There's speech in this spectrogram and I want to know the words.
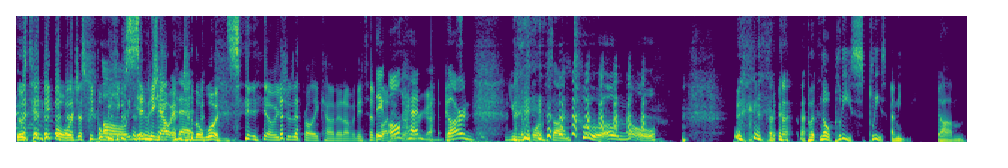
Those ten people were just people Oh, we we keep sending check out into the woods. yeah, we should have probably counted how many dead They bodies all there had guys. guard uniforms on too. Oh no. but no, please, please. I mean, um,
